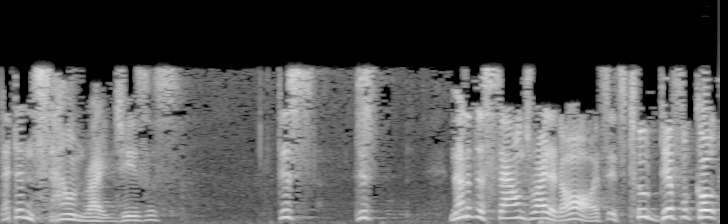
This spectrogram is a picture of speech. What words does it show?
That doesn't sound right, Jesus. This, this, none of this sounds right at all. It's, it's too difficult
